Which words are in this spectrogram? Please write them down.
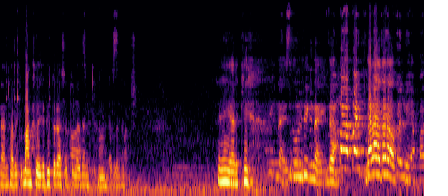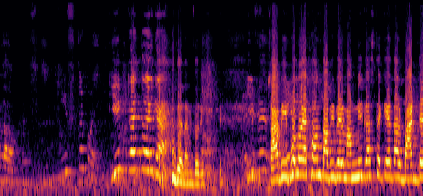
দেন ভাবি মাংস হয়ে যে ভিতরে আছে তুলে দেন। হ্যাঁ তুলে দেন। এই আর কি। চুল ঠিক নাই দাঁড়াও। দাঁড়াও। দেন আমি ধরি। তাবিব হলো এখন তাবিবের মাম্মির কাছ থেকে তার বার্থডে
